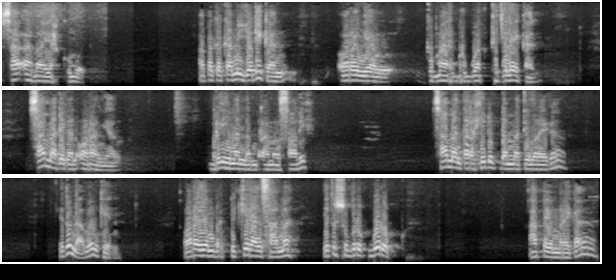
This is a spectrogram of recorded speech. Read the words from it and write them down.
sa'ama yahkumun. Apakah kami jadikan orang yang gemar berbuat kejelekan sama dengan orang yang beriman dan beramal salih? Sama antara hidup dan mati mereka? Itu tidak mungkin. Orang yang berpikiran sama itu seburuk-buruk. Apa yang mereka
